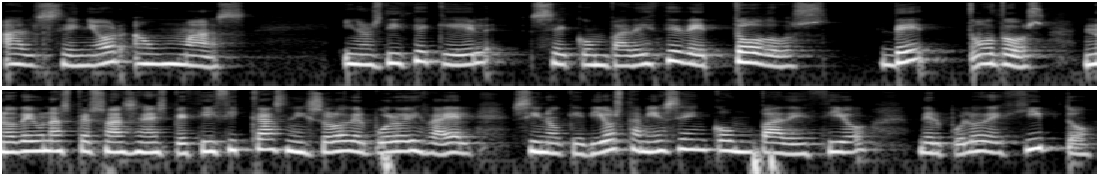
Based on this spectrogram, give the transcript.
al Señor aún más y nos dice que Él se compadece de todos, de todos, no de unas personas en específicas ni solo del pueblo de Israel, sino que Dios también se compadeció del pueblo de Egipto,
